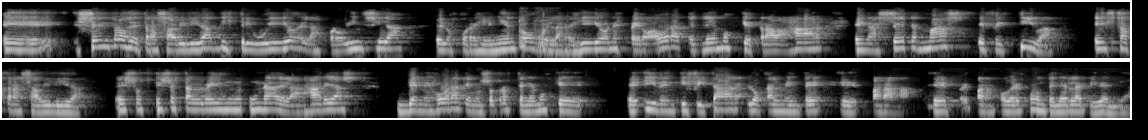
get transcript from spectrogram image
eh, centros de trazabilidad distribuidos en las provincias, en los corregimientos o en las regiones, pero ahora tenemos que trabajar en hacer más efectiva esa trazabilidad. Eso, eso es tal vez una de las áreas de mejora que nosotros tenemos que eh, identificar localmente eh, para, para poder contener la epidemia.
